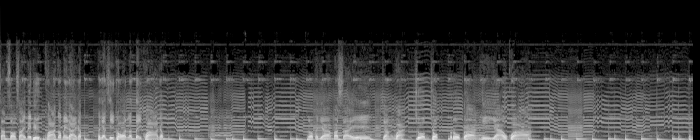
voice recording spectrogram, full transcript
สับศอกซ้ายไม่ถึงขวาก็ไม่ได้ครับ พยักสีขอนแล้วเตะขวาครับก็พยายามอาศัยจังหวะ ช่วงชกรูปร่างที่ยาวกว่ายัง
